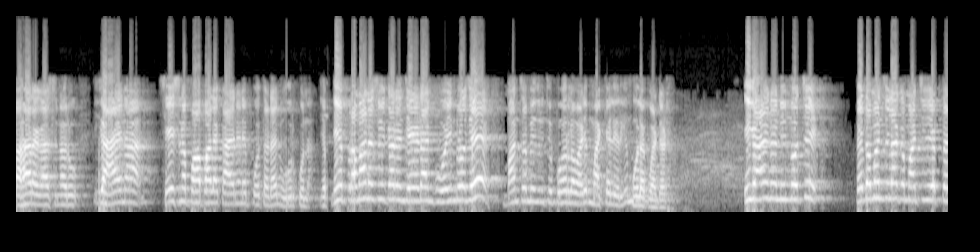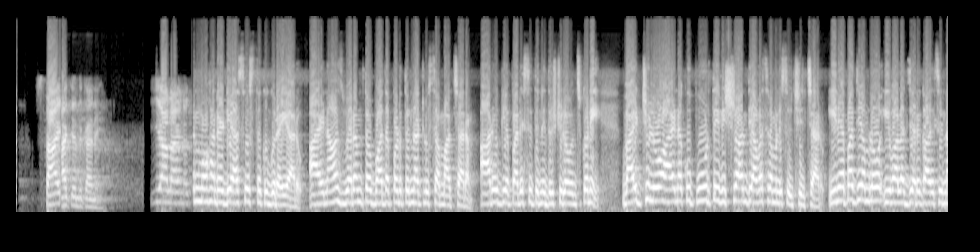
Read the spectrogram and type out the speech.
పహార కాస్తున్నారు. ఇక ఆయన చేసిన పాపాలకు ఆయననే పోతాడని ఊరుకున్నా. నేను ప్రమాణ స్వీకారం చేయడానికి పోయిన రోజే మంచం మీద నుంచి బోర్ల పడి మక్కెలు ఎరిగి మూలకు పడ్డాడు. ఇక ఆయన నిన్నొచ్చి పెద్ద మనిషిలాగా మంచి చెప్తాడు. స్థాయి నాకెందుకని? జగన్మోహన్ రెడ్డి అస్వస్థకు గురయ్యారు. ఆయన జ్వరంతో బాధపడుతున్నట్లు సమాచారం. ఆరోగ్య పరిస్థితిని దృష్టిలో ఉంచుకుని వైద్యులు ఆయనకు పూర్తి విశ్రాంతి అవసరమని సూచించారు. ఈ నేపథ్యంలో ఇవాళ జరగాల్సిన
